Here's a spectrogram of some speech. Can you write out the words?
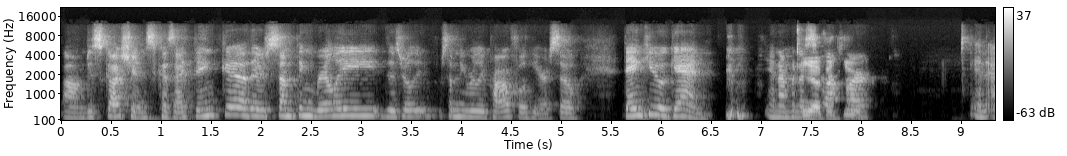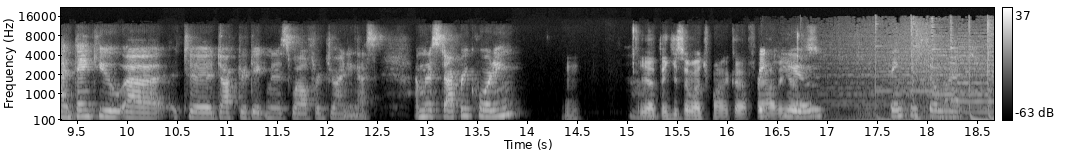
um, discussions because I think uh, there's something really there's really something really powerful here. So thank you again, and I'm going to yeah, stop our and and thank you uh, to Dr. Digman as well for joining us. I'm going to stop recording. Mm-hmm. Yeah, thank you so much, Monica, for having you. us. Thank you so much.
